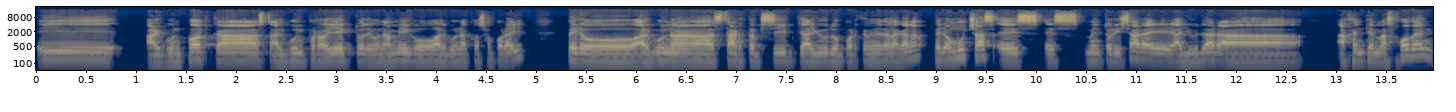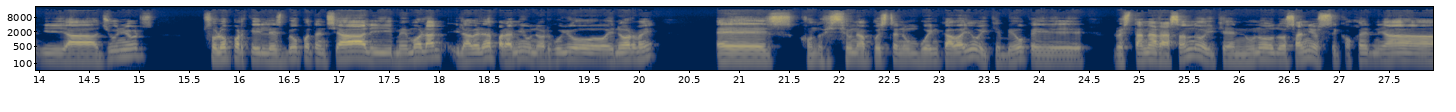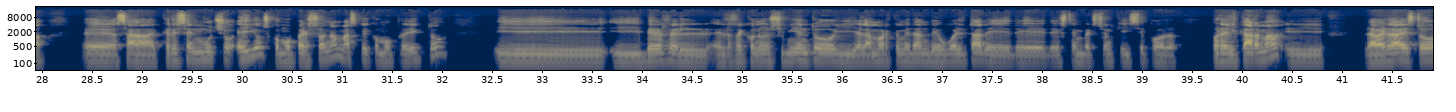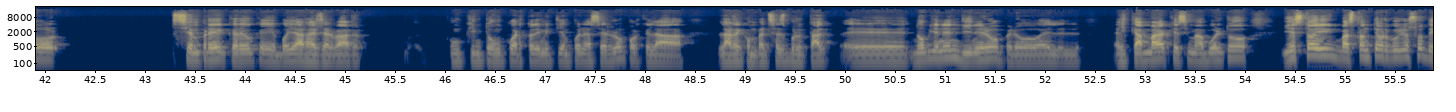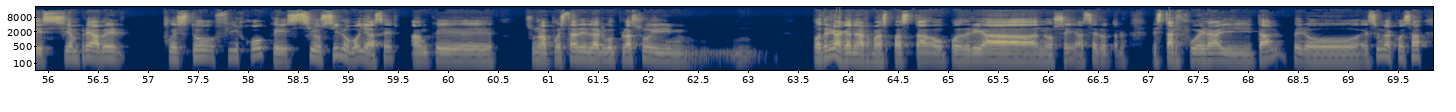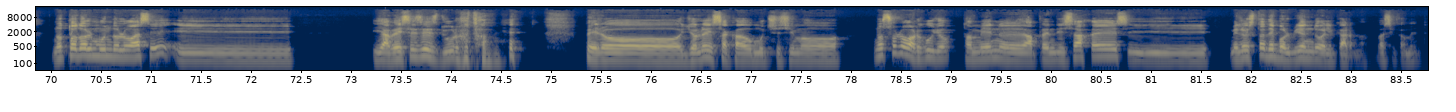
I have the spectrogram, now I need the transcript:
Y algún podcast, algún proyecto de un amigo, alguna cosa por ahí, pero alguna startup seed que ayudo porque me da la gana, pero muchas es, es mentorizar y ayudar a a gente más joven y a juniors solo porque les veo potencial y me molan. Y la verdad, para mí, un orgullo enorme es cuando hice una apuesta en un buen caballo y que veo que lo están arrasando y que en uno o dos años se cogen ya, eh, o sea, crecen mucho ellos como persona más que como proyecto. Y, ver el, reconocimiento y el amor que me dan de vuelta de, de, esta inversión que hice por, por el karma. Y la verdad, esto siempre creo que voy a reservar un quinto, un cuarto de mi tiempo en hacerlo porque la, la recompensa es brutal. Eh, no viene en dinero, pero el, el cámara que se me ha vuelto, y estoy bastante orgulloso de siempre haber puesto fijo que sí o sí lo voy a hacer, aunque es una apuesta de largo plazo y mm, podría ganar más pasta o podría, no sé, hacer otra, estar fuera y tal, pero es una cosa, no todo el mundo lo hace y, y a veces es duro también, pero yo le he sacado muchísimo, no solo orgullo, también eh, aprendizajes y me lo está devolviendo el karma, básicamente.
